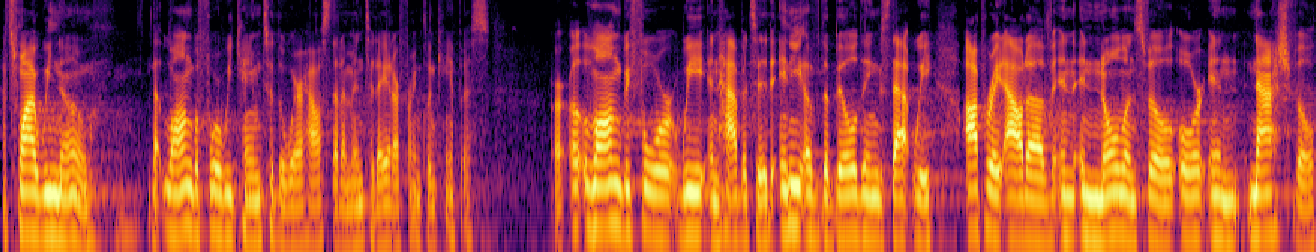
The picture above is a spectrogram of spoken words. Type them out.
That's why we know that long before we came to the warehouse that I'm in today at our Franklin campus, or uh, long before we inhabited any of the buildings that we operate out of in, in Nolensville or in Nashville,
